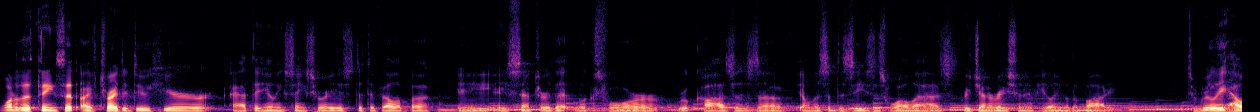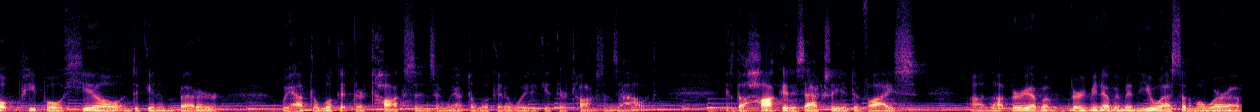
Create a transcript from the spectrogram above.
One of the things that I've tried to do here at the Healing Sanctuary is to develop a, a, a, center that looks for root causes of illness and disease as well as regeneration and healing of the body. To really help people heal and to get them better, we have to look at their toxins and we have to look at a way to get their toxins out. The HOCATT is actually a device, uh, not very, of them, very many of them in the US that I'm aware of,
